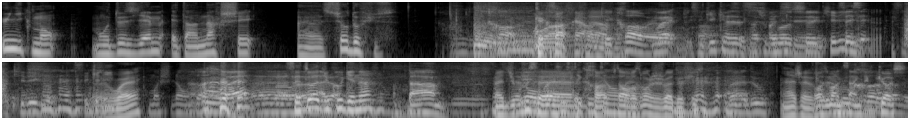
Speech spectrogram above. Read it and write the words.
uniquement. Mon deuxième est un archer euh, sur Dofus. Kekra. Kekra, ouais. Ouais, c'est qui qui a- Ça, je c'est c'est- Kelly. c'est- C'est Kelly, quoi. C'est Kelly Ouais. Moi, je suis là en Ouais. C'est toi du coup Guéna Bam. Bah, Du coup on va ça. juste écouter Kekra. en Putain, vrai. heureusement que j'ai joué à Dofus. Ouais, de ouf. Ah j'avoue. Heureusement que c'est un gosse.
